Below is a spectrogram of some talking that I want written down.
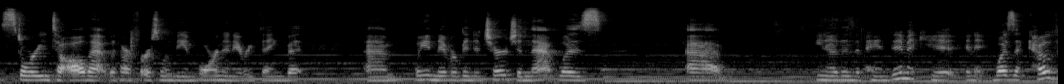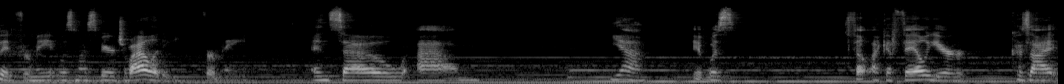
story to all that with our first one being born and everything. But um, we had never been to church, and that was, um, you know, then the pandemic hit, and it wasn't COVID for me; it was my spirituality for me. And so, um, yeah, it was felt like a failure because I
